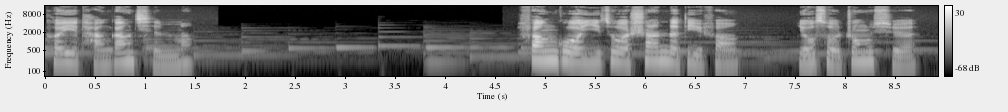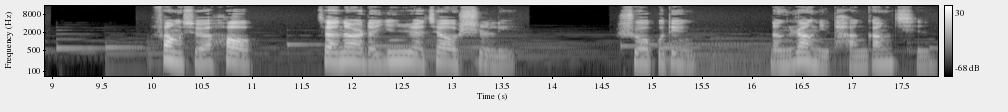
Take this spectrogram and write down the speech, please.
可以弹钢琴吗？”翻过一座山的地方，有所中学。放学后，在那儿的音乐教室里，说不定能让你弹钢琴。”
